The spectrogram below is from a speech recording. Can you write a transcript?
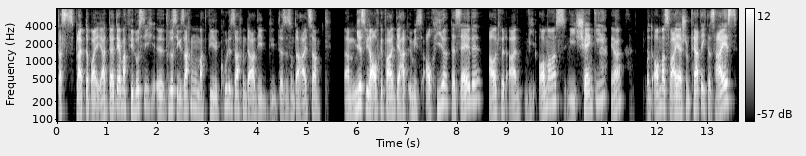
Das bleibt dabei, ja. Der, der macht viel lustig, äh, lustige Sachen, macht viel coole Sachen da, die, die, das ist unterhaltsam. Ähm, mir ist wieder aufgefallen, der hat übrigens auch hier dasselbe Outfit an wie Omos, wie Shanky, ja. Und Omos war ja schon fertig, das heißt,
